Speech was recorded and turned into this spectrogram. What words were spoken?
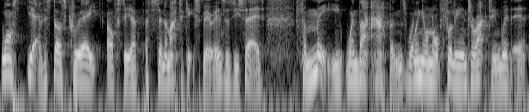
whilst yeah, this does create obviously a, a cinematic experience, as you said, for me, when that happens, when you're not fully interacting with it,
